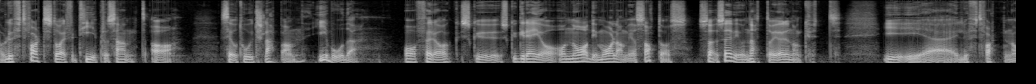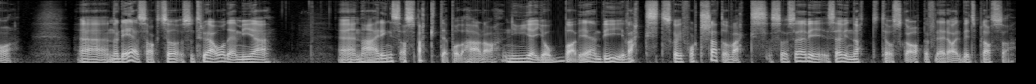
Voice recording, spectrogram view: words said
Og luftfart står for 10% av CO2-utslippene i Bodø. Og for å skulle, skulle greie å, å, nå de målene vi har satt oss, så, så, er vi jo nødt til å gjøre noen kutt i, i, eh, i luftfarten. Og eh, når det er sagt, så, så tror jeg òg det er mye eh, næringsaspektet på det her. da. Nye jobber. Vi er en by i vekst. Skal vi fortsette å vokse, så, så, så, er vi nødt til å skape flere arbeidsplasser.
